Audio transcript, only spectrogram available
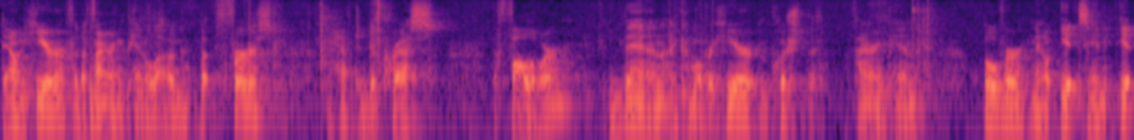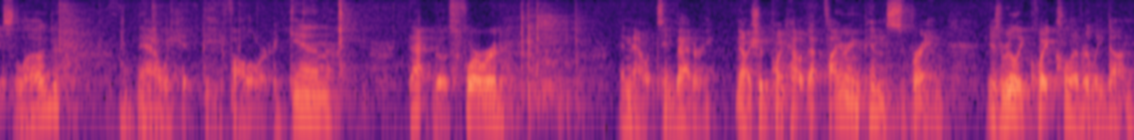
down here for the firing pin lug. But first, we have to depress the follower. Then I come over here and push the firing pin over. Now it's in its lug. Now we hit the follower again. That goes forward, and now it's in battery. Now I should point out that firing pin spring is really quite cleverly done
